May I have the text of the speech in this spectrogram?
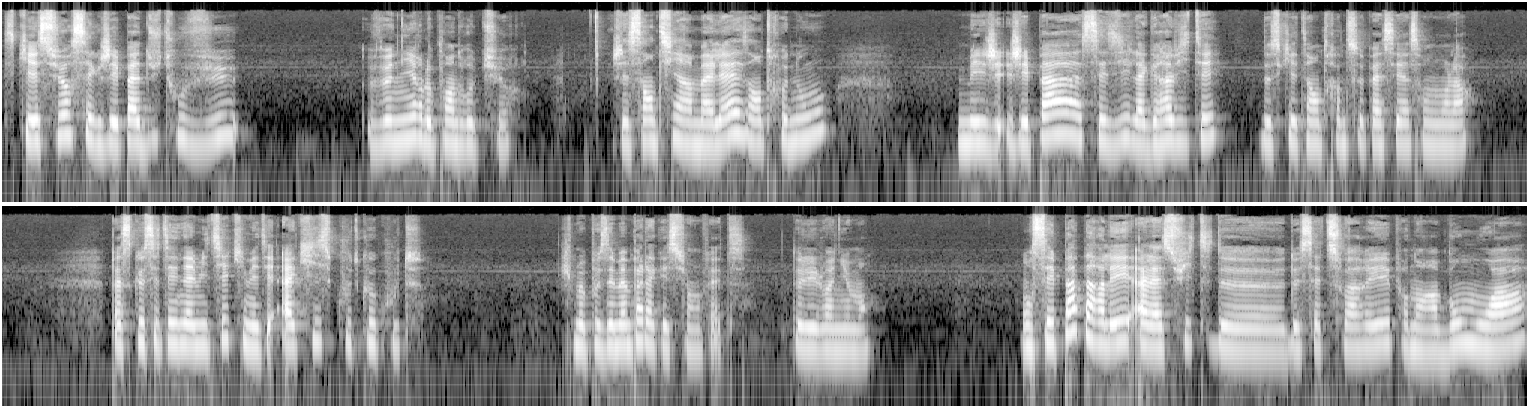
Ce qui est sûr, c'est que j'ai pas du tout vu venir le point de rupture. J'ai senti un malaise entre nous, mais j'ai pas saisi la gravité de ce qui était en train de se passer à ce moment-là. Parce que c'était une amitié qui m'était acquise coûte que coûte. Je me posais même pas la question en fait de l'éloignement. On s'est pas parlé à la suite de, cette soirée pendant un bon mois,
